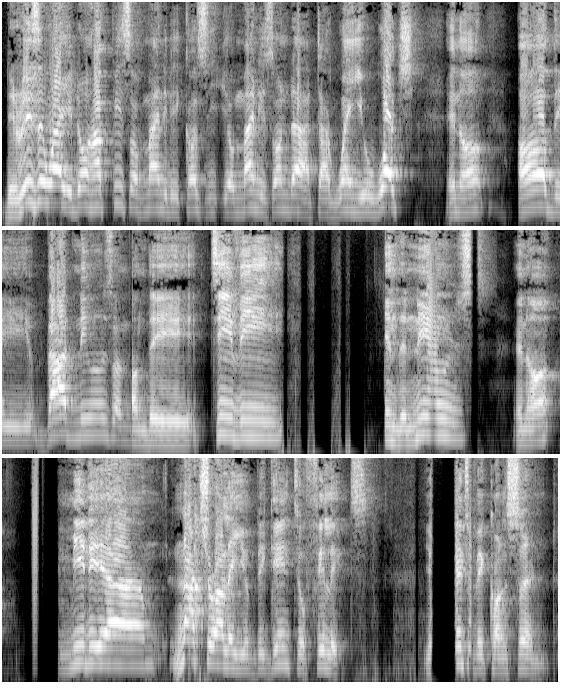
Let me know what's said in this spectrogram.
The reason why you don't have peace of mind is because your mind is under attack. When you watch, you know, all the bad news on, on the TV, in the news, you know, media, naturally you begin to feel it. You begin to be concerned.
